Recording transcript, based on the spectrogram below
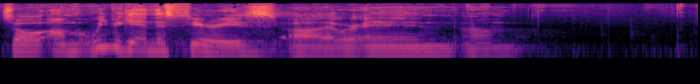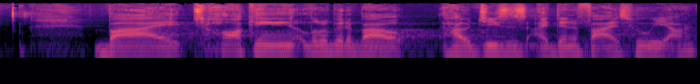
So um, we began this series uh, that we're in um, by talking a little bit about how Jesus identifies who we are.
